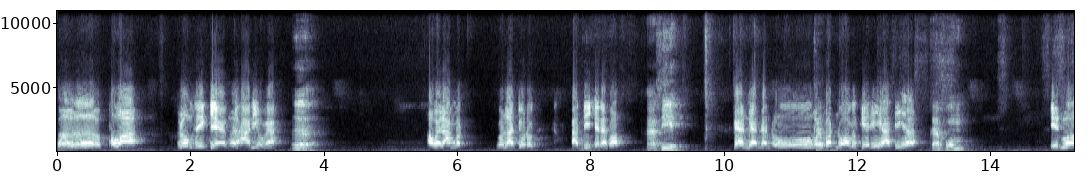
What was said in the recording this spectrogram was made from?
เออเออเออเพราะว่าโรคที่แก่เมื่อหานิ้วไงเออ เอาไว้ล้างรถเวลาโจดอกอาที่ใช่ไหมพ่อหาซี่แม่นแม่นแม่นโอ้มันพัดหนอกก็เกนี่อาที่อะครับผม เห็นว่า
